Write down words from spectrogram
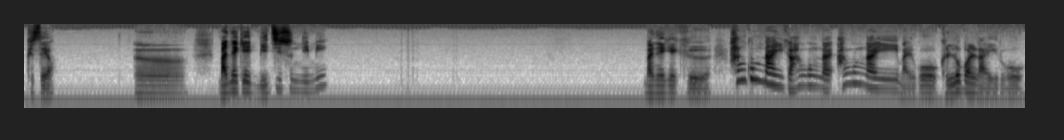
글쎄요. 어, 만약에 미지수님이 만약에 그 한국 나이가 한국 나이 한국 나이 말고 글로벌 나이로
